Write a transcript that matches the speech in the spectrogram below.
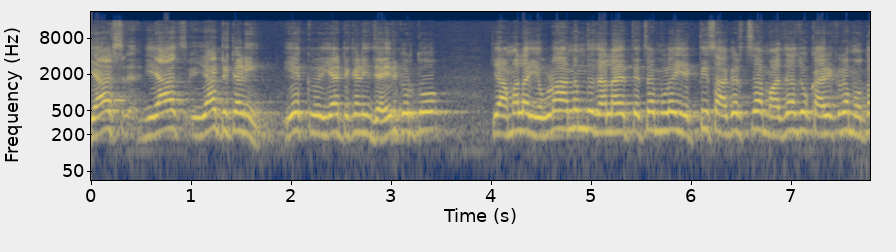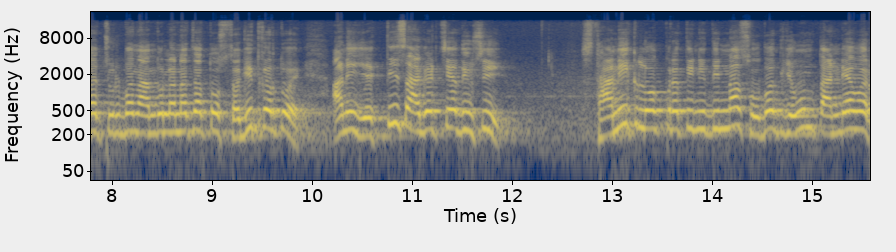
या या या ठिकाणी एक या ठिकाणी जाहीर करतो की आम्हाला एवढा आनंद झाला आहे त्याच्यामुळे एकतीस ऑगस्टचा माझा जो कार्यक्रम होता चुलबंद आंदोलनाचा तो स्थगित करतो आहे आणि एकतीस ऑगस्टच्या दिवशी स्थानिक लोकप्रतिनिधींना सोबत घेऊन तांड्यावर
